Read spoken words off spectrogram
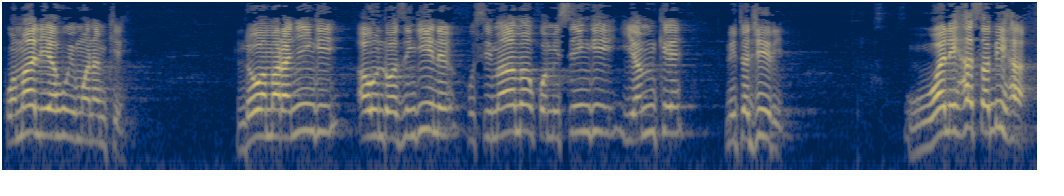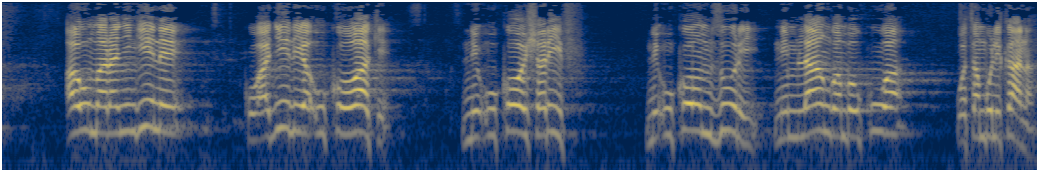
kwa mali ya huyu mwanamke. Ndoa mara nyingi au ndoa zingine husimama kwa misingi ya mke ni tajiri. Walihasabiha au mara nyingine kwa ajili ya ukoo wake ni ukoo sharifu ni ukoo mzuri ni mlango ambao kuwa watambulikana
